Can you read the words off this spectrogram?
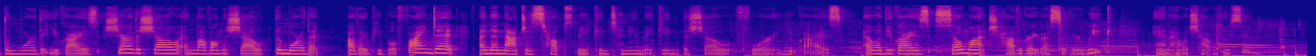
The more that you guys share the show and love on the show, the more that other people find it. And then that just helps me continue making the show for you guys. I love you guys so much. Have a great rest of your week, and I will chat with you soon.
